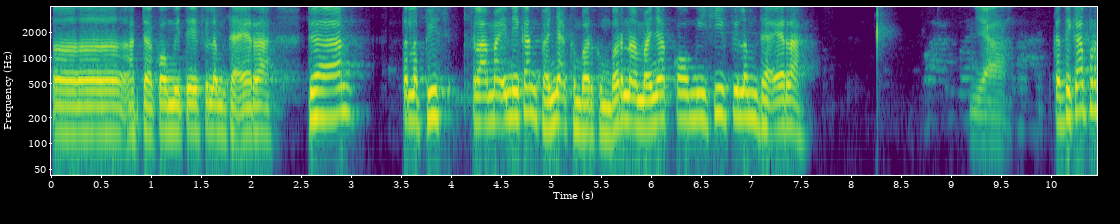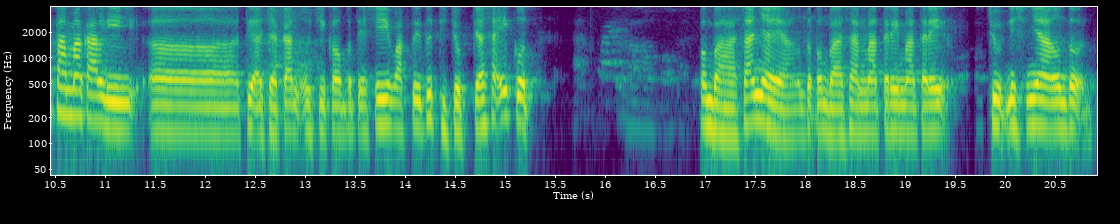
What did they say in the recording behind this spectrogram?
eh, ada komite film daerah? Dan terlebih selama ini kan banyak gembar-gembar namanya komisi film daerah. Ya. Ketika pertama kali uh, diadakan uji kompetisi waktu itu di Jogja saya ikut. Pembahasannya ya untuk pembahasan materi-materi judnisnya untuk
